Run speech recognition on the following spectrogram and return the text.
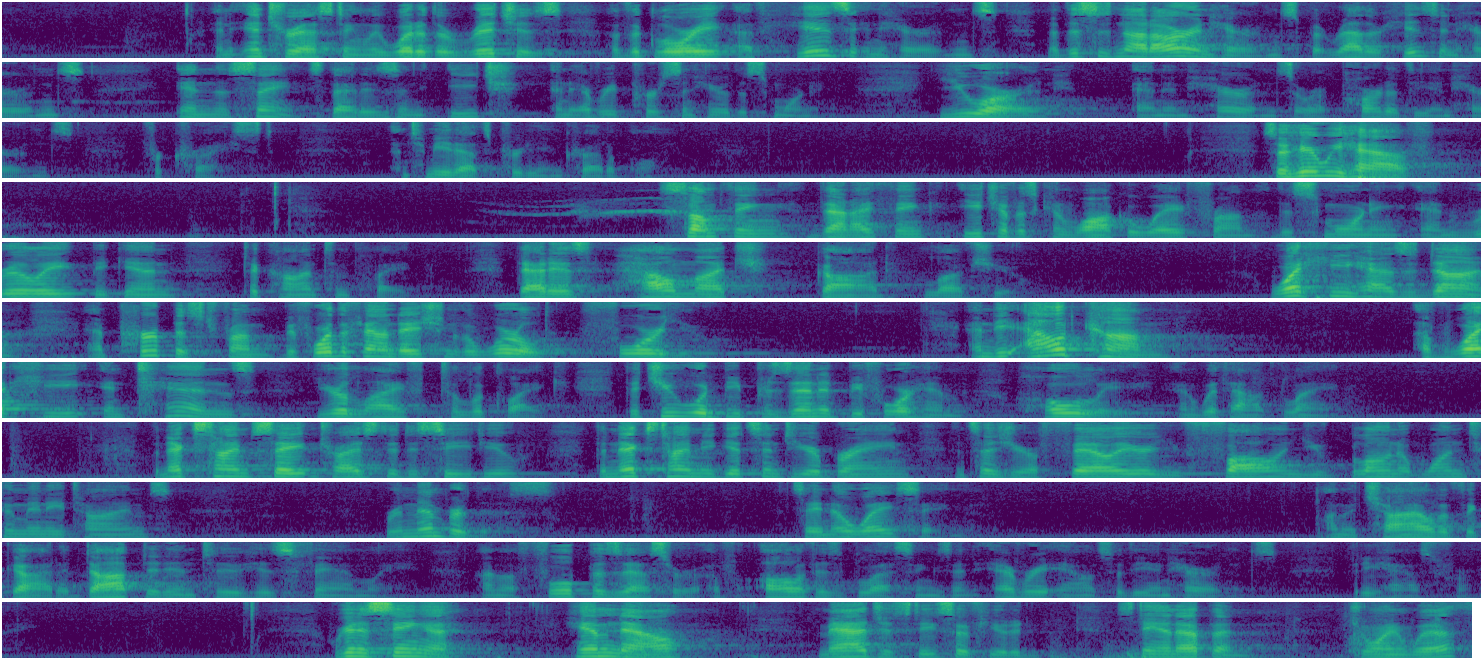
And interestingly, what are the riches of the glory of his inheritance? Now, this is not our inheritance, but rather his inheritance in the saints. That is in each and every person here this morning. You are an, an inheritance or a part of the inheritance for Christ. And to me, that's pretty incredible. So here we have something that I think each of us can walk away from this morning and really begin to contemplate. That is how much God loves you. What He has done and purposed from before the foundation of the world for you. And the outcome of what He intends your life to look like. That you would be presented before Him holy and without blame. The next time Satan tries to deceive you, the next time he gets into your brain and says you're a failure, you've fallen, you've blown it one too many times, Remember this. Say, No way, Satan. I'm a child of the God, adopted into his family. I'm a full possessor of all of his blessings and every ounce of the inheritance that he has for me. We're going to sing a hymn now, Majesty. So if you would stand up and join with.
